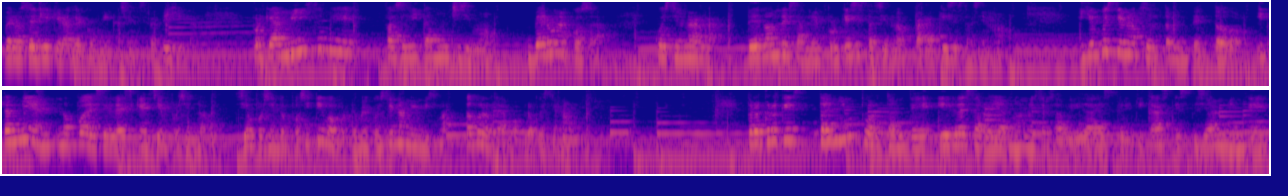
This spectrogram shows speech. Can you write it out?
pero sé que quiero hacer comunicación estratégica. Porque a mí se me facilita muchísimo ver una cosa, cuestionarla, de dónde sale, por qué se está haciendo, para qué se está haciendo. Y yo cuestiono absolutamente todo. Y también no puedo decirles que es 100%, 100 positivo, porque me cuestiono a mí misma. Todo lo que hago lo cuestiono. Pero creo que es tan importante ir desarrollando nuestras habilidades críticas, especialmente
